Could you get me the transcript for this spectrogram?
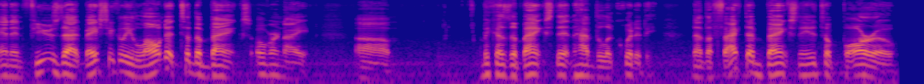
and infused that, basically loaned it to the banks overnight um, because the banks didn't have the liquidity. Now, the fact that banks needed to borrow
